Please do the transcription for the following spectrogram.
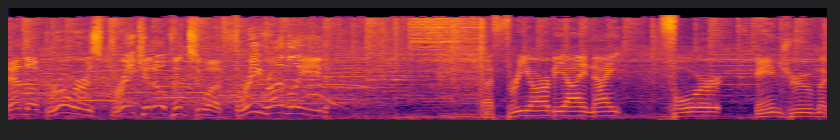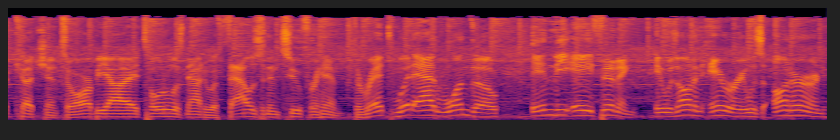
And the Brewers break it open to a three run lead. A three RBI night for Andrew McCutchen. So RBI total is now to 1,002 for him. The Reds would add one, though, in the eighth inning. It was on an error, it was unearned,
